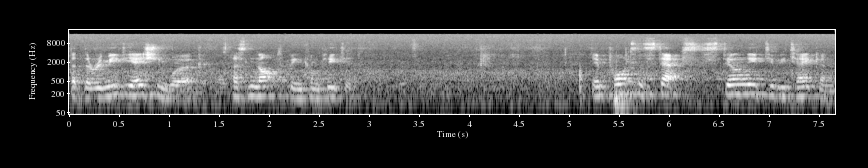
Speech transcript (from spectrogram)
that the remediation work has not been completed. Important steps still need to be taken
